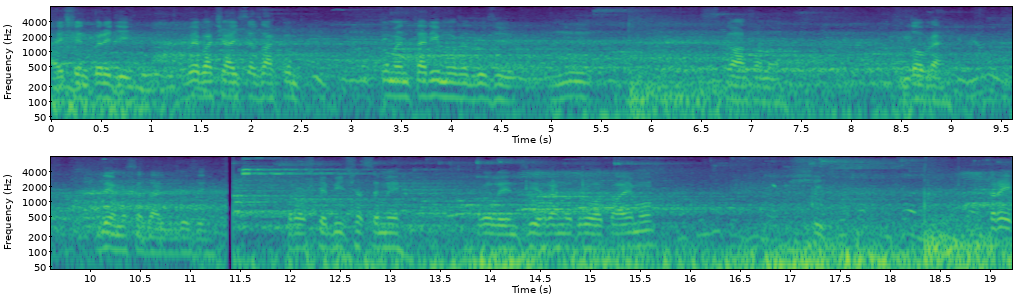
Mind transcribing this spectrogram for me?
Гайшин впереді. Вибачайся за ком- коментарі, може, друзі. Ну, сказано. Добре. Дивимося далі, друзі. Трошки більше семи хвилин зіграно другого тайму. Шість. Три.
